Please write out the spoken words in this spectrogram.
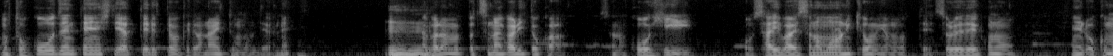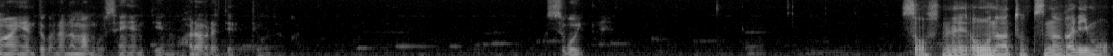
もう渡航を前提にしてやってるってわけではないと思うんだよね。うん。だからもうやっぱつながりとか、そのコーヒーを栽培そのものに興味を持って、それでこの、ね、6万円とか7万5千円っていうのを払われてるってこと。すごい。そうですね。オーナーとつながりも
